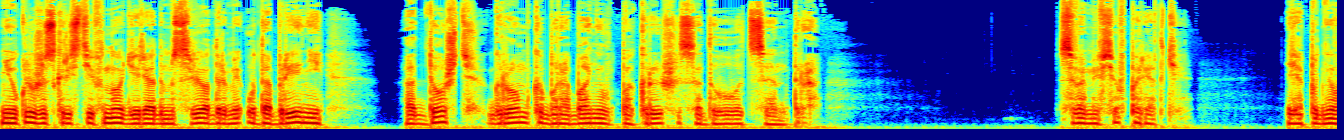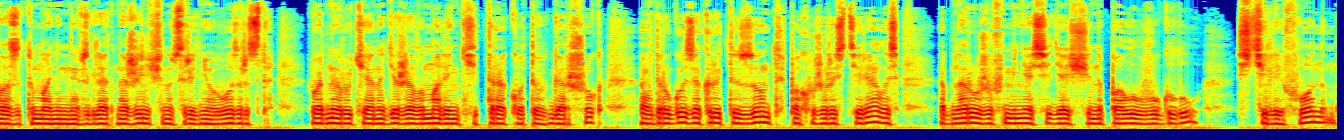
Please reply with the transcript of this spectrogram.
неуклюже скрестив ноги рядом с ведрами удобрений, а дождь громко барабанил по крыше садового центра. «С вами все в порядке?» Я подняла затуманенный взгляд на женщину среднего возраста. В одной руке она держала маленький терракотовый горшок, а в другой закрытый зонт, похоже, растерялась, обнаружив меня сидящей на полу в углу с телефоном,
